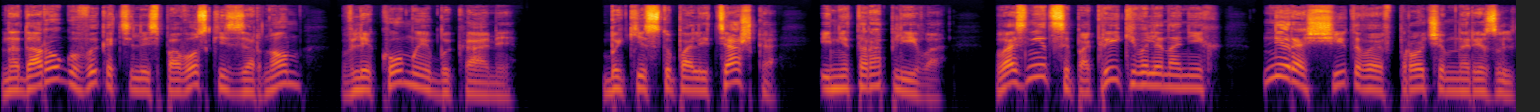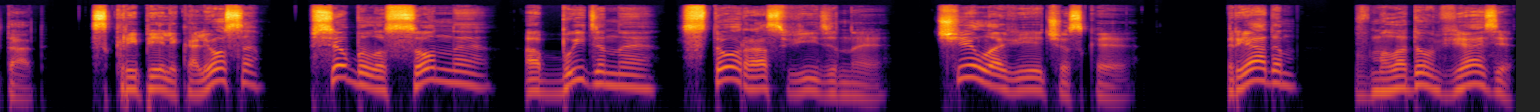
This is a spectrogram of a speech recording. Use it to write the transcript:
На дорогу выкатились повозки с зерном, влекомые быками. Быки ступали тяжко и неторопливо. Возницы покрикивали на них, не рассчитывая, впрочем, на результат. Скрипели колеса. Все было сонное, обыденное, сто раз виденное, человеческое. Рядом, в молодом вязе,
